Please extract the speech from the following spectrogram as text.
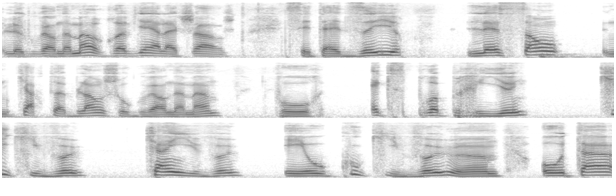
le gouvernement revient à la charge. C'est-à-dire, laissons une carte blanche au gouvernement pour exproprier qui qui veut, quand il veut et au coût qu'il veut, hein. autant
